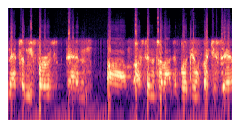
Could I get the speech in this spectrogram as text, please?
send that to me first, and um, uh, I'll send it to Elijah Bookings, like you said.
